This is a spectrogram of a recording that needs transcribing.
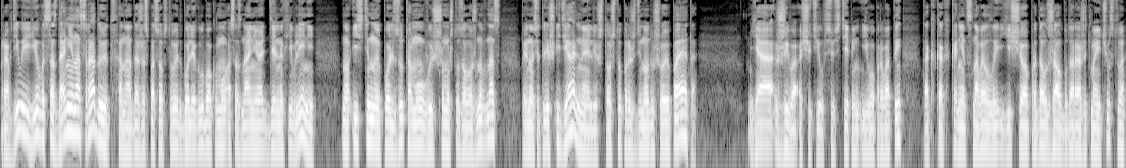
Правдивое ее воссоздание нас радует, она даже способствует более глубокому осознанию отдельных явлений, но истинную пользу тому высшему, что заложено в нас, приносит лишь идеальное, лишь то, что порождено душою поэта. Я живо ощутил всю степень его правоты, так как конец новеллы еще продолжал будоражить мои чувства,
